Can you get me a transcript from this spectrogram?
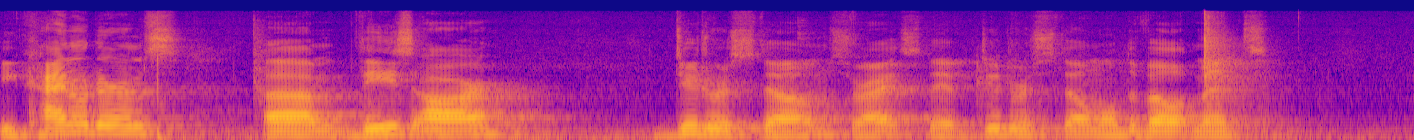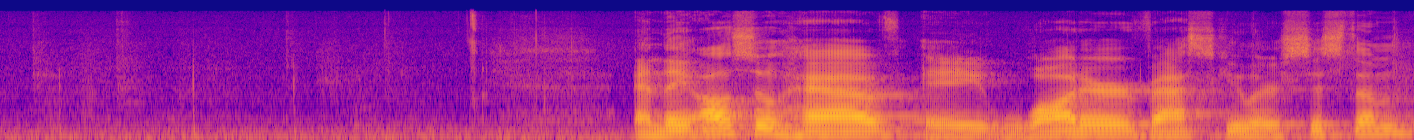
Echinoderms, um, these are deuterostomes, right? So they have deuterostomal development. And they also have a water vascular system,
